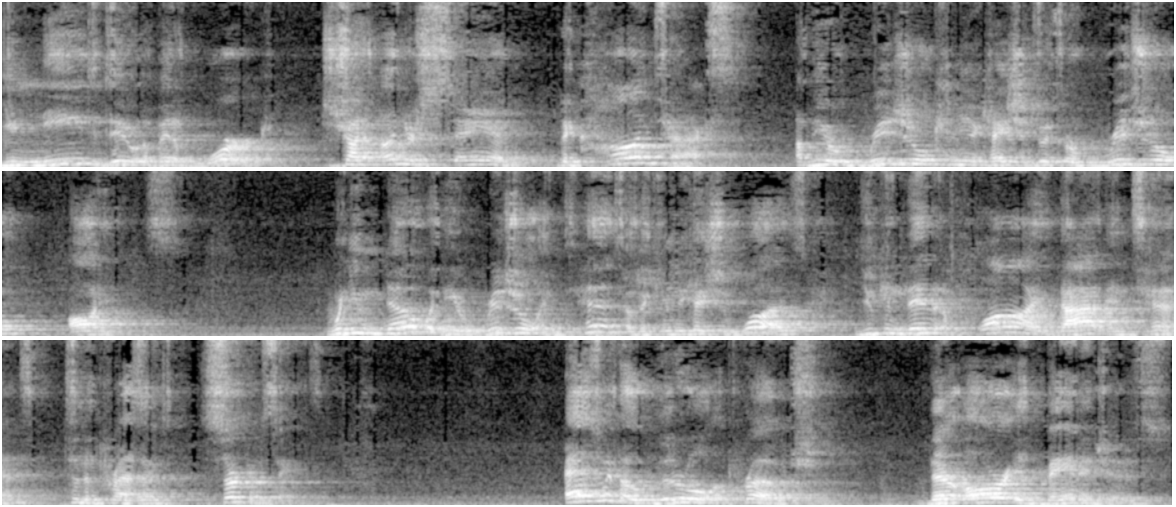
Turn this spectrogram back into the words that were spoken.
you need to do a bit of work to try to understand the context of the original communication to its original audience. When you know what the original intent of the communication was, you can then apply that intent to the present circumstance. As with a literal approach, there are advantages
